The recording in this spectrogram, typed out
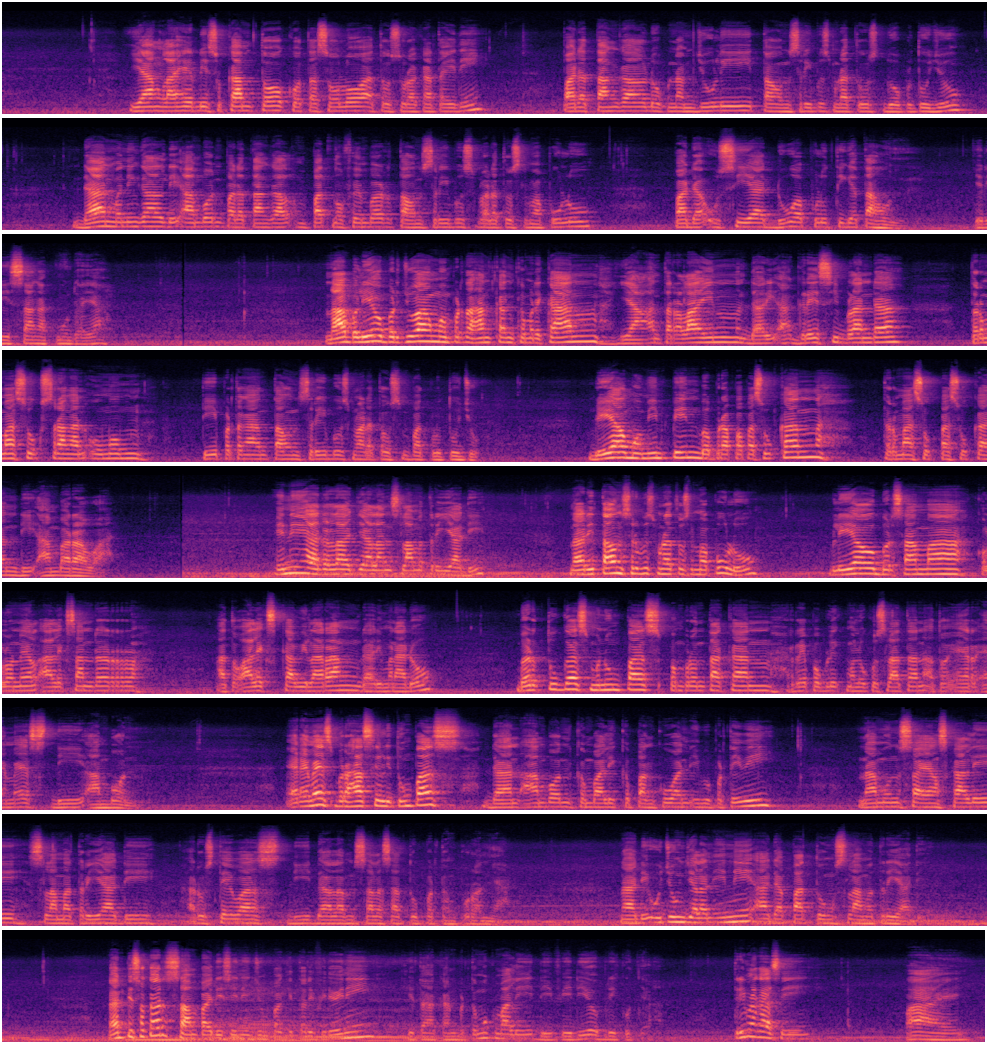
yang lahir di Sukamto, Kota Solo atau Surakarta ini pada tanggal 26 Juli tahun 1927 dan meninggal di Ambon pada tanggal 4 November tahun 1950 pada usia 23 tahun. Jadi sangat muda ya. Nah, beliau berjuang mempertahankan kemerdekaan yang antara lain dari agresi Belanda termasuk serangan umum di pertengahan tahun 1947. Beliau memimpin beberapa pasukan, termasuk pasukan di Ambarawa. Ini adalah Jalan Slamet Riyadi. Nah, di tahun 1950, beliau bersama Kolonel Alexander atau Alex Kawilarang dari Manado bertugas menumpas pemberontakan Republik Maluku Selatan atau RMS di Ambon. RMS berhasil ditumpas dan Ambon kembali ke pangkuan Ibu Pertiwi. Namun sayang sekali Selamat Riyadi harus tewas di dalam salah satu pertempurannya. Nah, di ujung jalan ini ada patung Selamat Riyadi. Dan pisokar, sampai di sini jumpa kita di video ini. Kita akan bertemu kembali di video berikutnya. Terima kasih. Bye.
